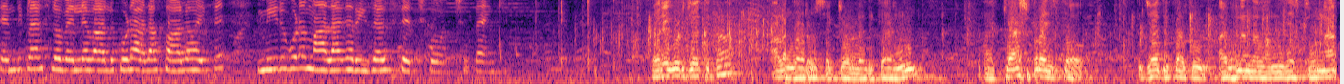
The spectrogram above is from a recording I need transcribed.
టెన్త్ క్లాస్లో వెళ్ళే వాళ్ళు కూడా అలా ఫాలో అయితే మీరు కూడా మాలాగా రిజల్ట్స్ తెచ్చుకోవచ్చు. Thank you very good Jyothika Alam గారు సెక్టోరియల్ అధికారిని క్యాష్ ప్రైజ్తో జ్యోతికకు అభినందనలు అందజేస్తున్నారు.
